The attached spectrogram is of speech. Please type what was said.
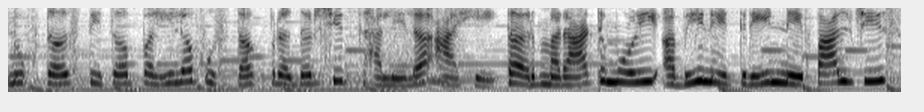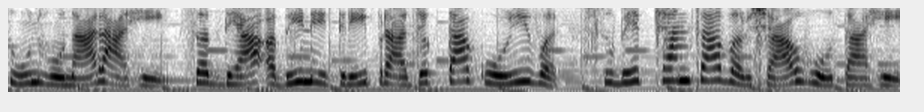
नुकतंच तिचं पहिलं पुस्तक प्रदर्शित झालेलं आहे. तर मराठमोळी अभिनेत्री नेपाळची सून होणार आहे. सध्या अभिनेत्री प्राजक्ता कोळीवर शुभेच्छांचा वर्षाव होत आहे.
